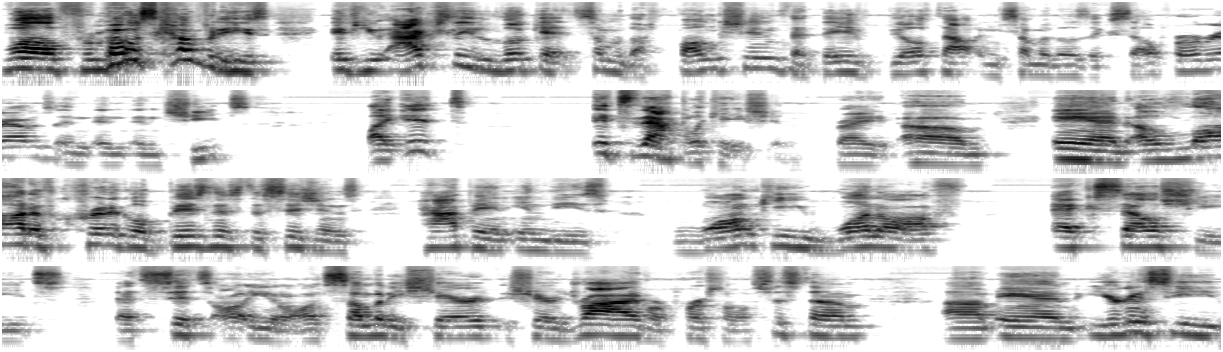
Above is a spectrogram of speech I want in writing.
Well, for most companies, if you actually look at some of the functions that they've built out in some of those Excel programs and, and, and sheets, like it it's an application right um, and a lot of critical business decisions happen in these wonky one-off excel sheets that sits on you know on somebody's shared shared drive or personal system um, and you're going to see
